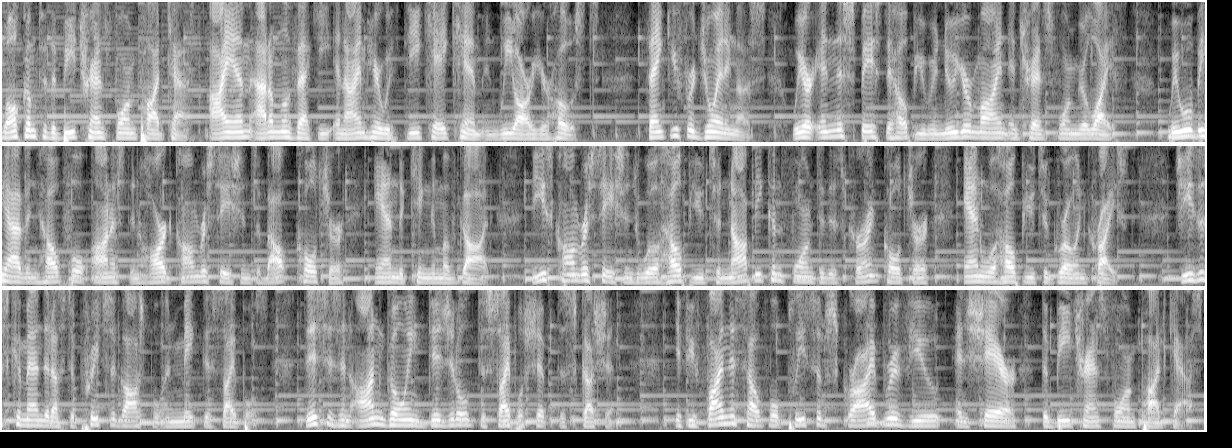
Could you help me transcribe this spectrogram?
Welcome to the Be Transformed podcast. I am Adam Levecki and I'm here with DK Kim and we are your hosts. Thank you for joining us. We are in this space to help you renew your mind and transform your life. We will be having helpful, honest, and hard conversations about culture and the kingdom of God. These conversations will help you to not be conformed to this current culture and will help you to grow in Christ. Jesus commanded us to preach the gospel and make disciples. This is an ongoing digital discipleship discussion. If you find this helpful, please subscribe, review, and share the Be Transformed podcast.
